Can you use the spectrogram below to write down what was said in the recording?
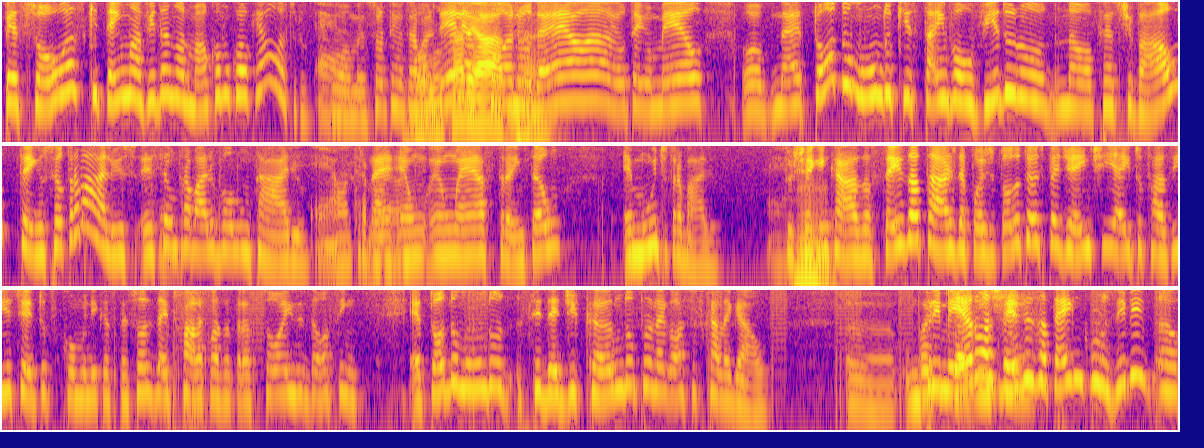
pessoas que têm uma vida normal como qualquer outro. É. O meu senhor tem o trabalho dele, a Voluntariados, Sônia o né? dela, eu tenho o meu, o- né, todo mundo que está envolvido no, no festival tem o seu trabalho. Esse Sim. é um trabalho voluntário. É um trabalho. né, É, um, é um extra. Então, é muito trabalho. Tu chega em casa às seis da tarde, depois de todo o teu expediente, e aí tu faz isso, e aí tu comunica as pessoas, daí tu fala com as atrações. Então, assim, é todo mundo se dedicando pro negócio ficar legal. Ah, um Porque primeiro, a às gente- vezes, até inclusive ah,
